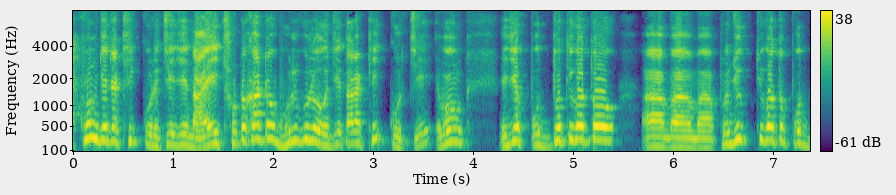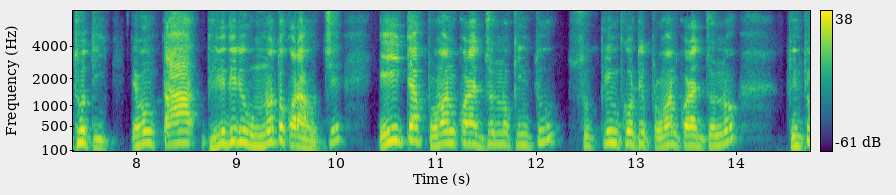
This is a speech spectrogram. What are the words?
এখন যেটা ঠিক করেছে যে না, এই ছোটখাটো ভুলগুলো যে তারা ঠিক করছে এবং এই যে পদ্ধতিগত প্রযুক্তিগত পদ্ধতি এবং তা ধীরে ধীরে উন্নত করা হচ্ছে, এইটা প্রমাণ করার জন্য কিন্তু, সুপ্রিম কোর্টে প্রমাণ করার জন্য কিন্তু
